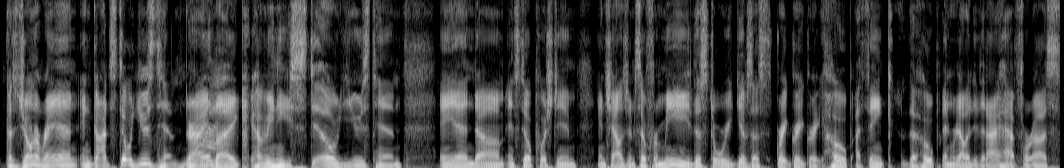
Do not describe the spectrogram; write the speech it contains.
because jonah ran and god still used him right? Right. like i mean he still used him and um and still pushed him and challenged him. So for me this story gives us great great great hope. I think the hope and reality that i have for us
